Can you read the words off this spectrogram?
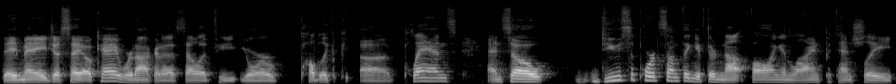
They may just say, okay, we're not going to sell it to your public uh, plans. And so, do you support something if they're not falling in line, potentially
